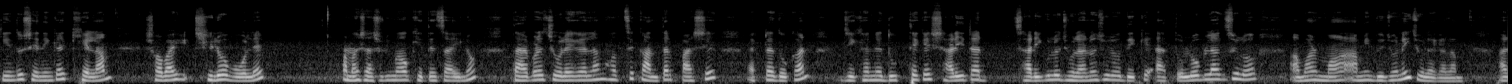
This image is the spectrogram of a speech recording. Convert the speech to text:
কিন্তু সেদিনকার খেলাম। সবাই ছিল বলে আমার শাশুড়ি মাও খেতে চাইলো। তারপরে চলে গেলাম হচ্ছে কান্তার পাশে একটা দোকান, যেখানে দূর থেকে শাড়িটা, শাড়িগুলো ঝোলানো ছিল দেখে এত লোভ লাগছিল। আমার মা, আমি দুজনেই চলে গেলাম। আর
